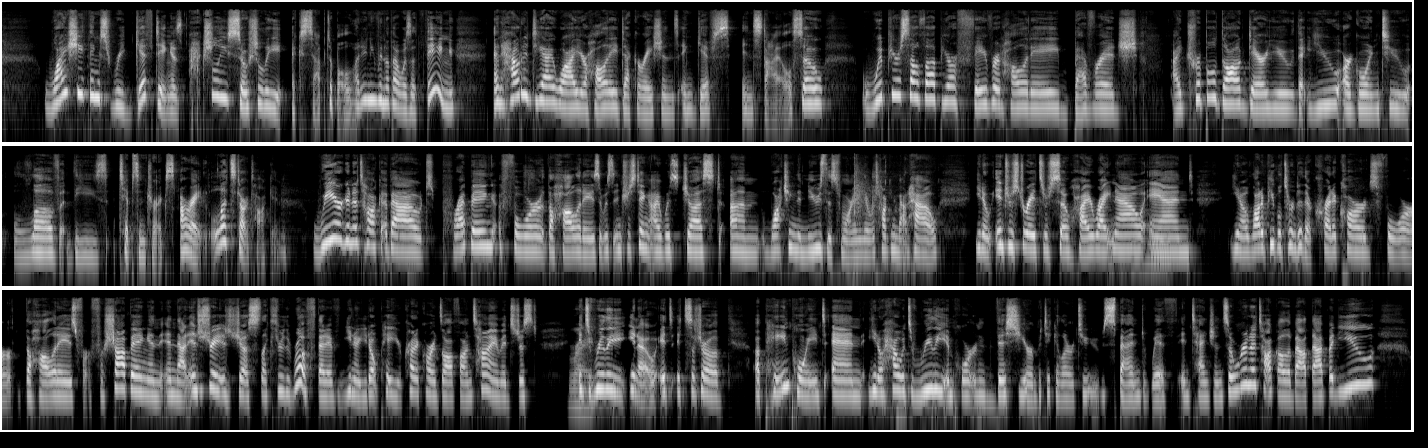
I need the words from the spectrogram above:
why she thinks regifting is actually socially acceptable. I didn't even know that was a thing and how to DIY your holiday decorations and gifts in style. So, whip yourself up your favorite holiday beverage. I triple dog dare you that you are going to love these tips and tricks. All right, let's start talking. We are going to talk about prepping for the holidays. It was interesting. I was just um, watching the news this morning. They were talking about how, you know, interest rates are so high right now. Mm-hmm. And you know, a lot of people turn to their credit cards for the holidays for, for shopping and, and that interest rate is just like through the roof that if, you know, you don't pay your credit cards off on time, it's just, right. it's really, you know, it's, it's such a, a pain point and, you know, how it's really important this year in particular to spend with intention. So we're going to talk all about that, but you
